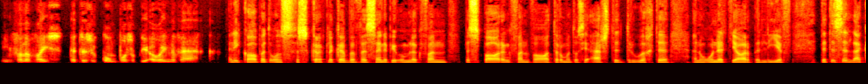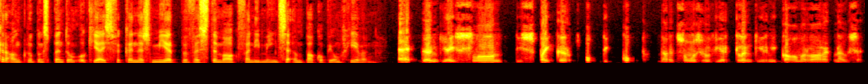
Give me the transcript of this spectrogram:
en vir hulle wys dit is hoe kompos op die ou einde werk. In die Kaap het ons verskriklike bewussyn op die oomblik van besparing van water omdat ons die ergste droogte in 100 jaar beleef. Dit is 'n lekker aanknopingspunt om ook juis vir kinders meer bewus te maak van die mense impak op die omgewing. Ek dink jy slaan die spyker op die kop dat dit soms so weer klink hier in die kamer waar ek nou sit.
